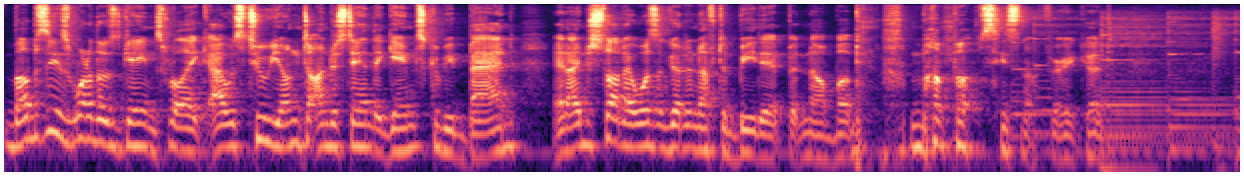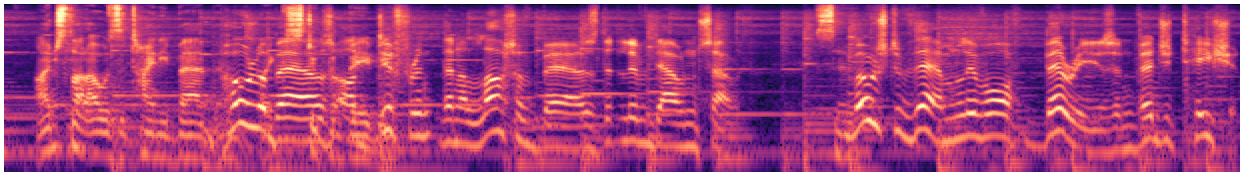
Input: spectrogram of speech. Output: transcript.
Bubsy is one of those games where like I was too young to understand that games could be bad, and I just thought I wasn't good enough to beat it. But no, Bub, Bub Bubsy's not very good. I just thought I was a tiny bab. and, Polar like, bears are baby. different than a lot of bears that live down south. So- Most of them live off berries and vegetation.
